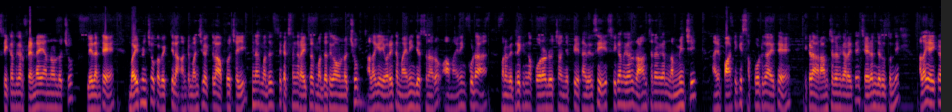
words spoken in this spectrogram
శ్రీకాంత్ గారు ఫ్రెండ్ అయ్యి అన్న ఉండొచ్చు. లేదంటే బయట నుంచి ఒక వ్యక్తిలా అంటే మంచి వ్యక్తిలా అప్రోచ్ అయ్యి నాకు మద్దతు ఇస్తే ఖచ్చితంగా రైతులకు మద్దతుగా ఉండొచ్చు. అలాగే ఎవరైతే మైనింగ్ చేస్తున్నారో ఆ మైనింగ్ కూడా మనం వ్యతిరేకంగా పోరాడవచ్చు అని చెప్పి నాకు తెలిసి శ్రీకాంత్ గారు రామ్ చరణ్ గారు నమ్మించి ఆయన పార్టీకి సపోర్ట్గా అయితే ఇక్కడ రామ్ చరణ్ గారు అయితే చేయడం జరుగుతుంది. అలాగే ఇక్కడ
